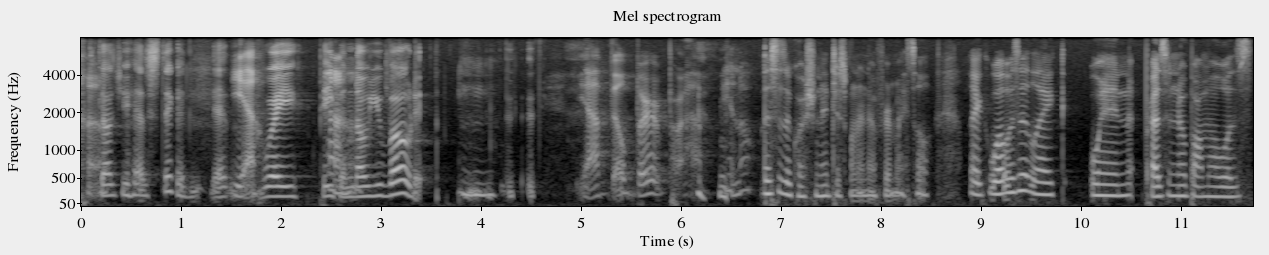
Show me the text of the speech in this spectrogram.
because you had a sticker. That Yeah. way people Uh-huh. know you voted. Yeah, I felt very proud. You know. This is a question I just want to know for myself. Like, what was it like when President Obama was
